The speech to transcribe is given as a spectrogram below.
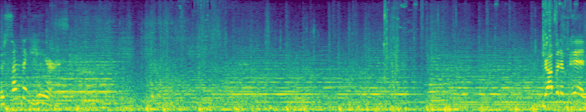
There's something here. Dropping a pin,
